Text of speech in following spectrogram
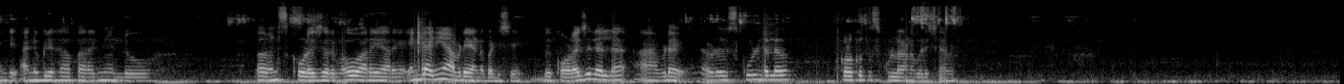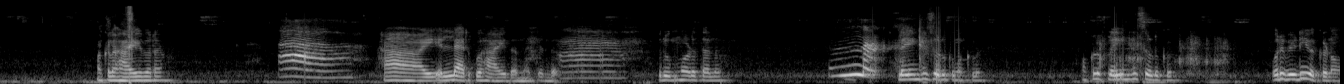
എന്റെ അനുഗ്രഹ പറഞ്ഞല്ലോ. പവൻസ് കോളേജ് അറിയുമ്പോൾ ഓ അറിയാം അറിയാം. എന്റെ അനിയ അവിടെയാണ് പഠിച്ചത്. കോളേജിലല്ല അവിടെ അവിടെ സ്കൂളുണ്ടല്ലോ കൊളക്കത്ത് സ്കൂളിലാണ് പഠിച്ചത്. മക്കൾ ഹായ് പറ. ഹായ്. എല്ലാവർക്കും ഹായ് തന്നിട്ടുണ്ട്. ഒരു ഉമ്മ കൊടുത്താലോ? പ്ലെയിൻ ജ്യൂസ് കൊടുക്കും മക്കൾ. മക്കൾ പ്ലെയിൻ ജ്യൂസ് കൊടുക്കും. ഒരു വെടി വെക്കണോ?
